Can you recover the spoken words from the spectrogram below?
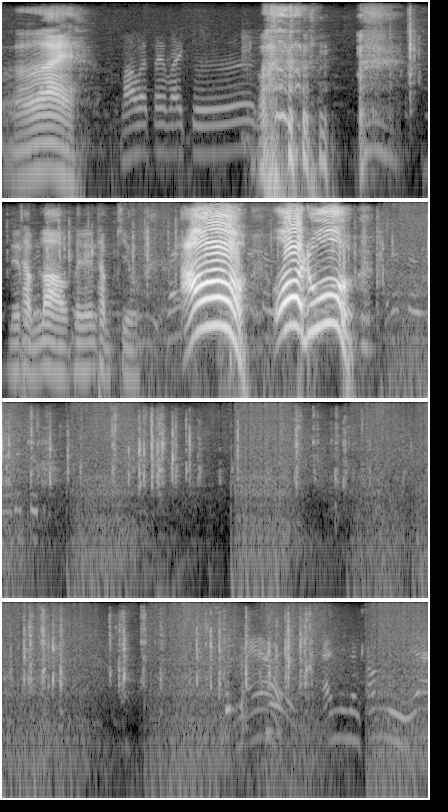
เอ้ย มาไวไปไวเกินเน้นทำรอบไม่เน้นทำคิว เอาโอ้ ดู ไม่ได้ตึงไม่ได้ตึงแล้วแอนมินยังต้องหนีอะ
